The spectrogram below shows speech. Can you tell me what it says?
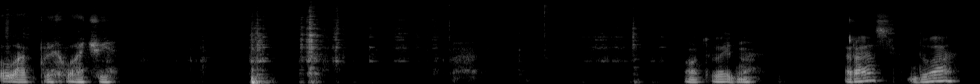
лак прихвачує. От видно, Раз, два,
